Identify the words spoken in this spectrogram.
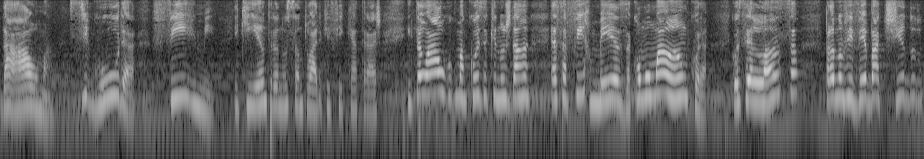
da alma, segura, firme e que entra no santuário que fica atrás. Então há alguma coisa que nos dá essa firmeza, como uma âncora, que você lança para não viver batido,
